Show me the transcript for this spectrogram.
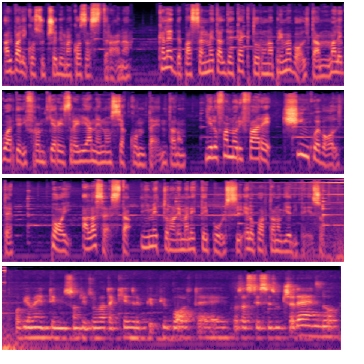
Al valico succede una cosa strana. Khaled passa il metal detector una prima volta, ma le guardie di frontiera israeliane non si accontentano. Glielo fanno rifare 5 volte. Poi, alla sesta, gli mettono le manette ai polsi e lo portano via di peso. Ovviamente mi sono ritrovata a chiedere più e più volte cosa stesse succedendo,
